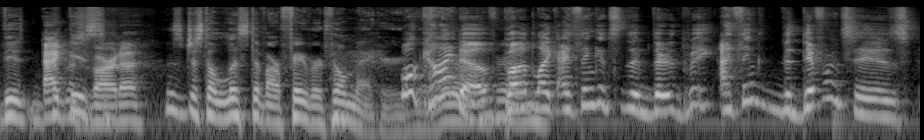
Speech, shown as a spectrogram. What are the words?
But Agnes these- Varda. This is just a list of our favorite filmmakers. Well, kind of, but like I think it's the, the I think the difference is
